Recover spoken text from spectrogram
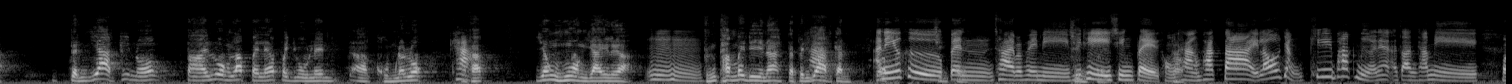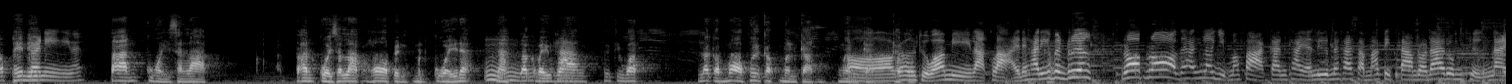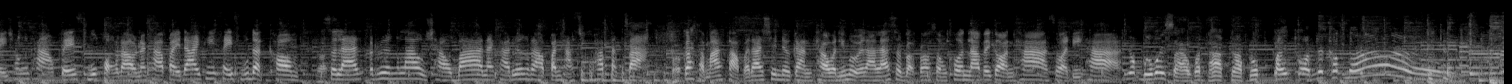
เป็นญาติพี่น้องตายล่วงลับไปแล้วไปอยู่ในอ่าขุมนรกค่ะ นะครับ ยังห่วงใยเลยอะอืม ถึงทำไม่ดีนะ แต่เป็นญาติกัน อันนี้ก็คือเป็นชายประเพณีพิธีชิงเปรตของครับ ทางภาคใต้ แล้วอย่างที่ภาคเหนือเนี่ยอาจารย์คะมีประเพณี กรณีนี้ไหม ตาลกล้วยสลากตาลกล้วยสลากห่อเป็นเหมันกล้วยเนี่ยอืมนะอืมแล้วก็ไปค่ะ วางเพื่อที่วัด แล้วก็มอบเพื่อกับเหมือนกันเหมือนอ๋อกันคก็รับคือถือว่ามีหลากหลายนะคะนี่ก็เป็นเรื่องรอบๆนะคะที่เราหยิบมาฝากกันค่ะอย่าลืมนะคะ สามารถติดตามเราได้รวมถึงในช่องทาง Facebook ของเรานะคะ ไปได้ที่ facebook.com ครับ slash เรื่องเล่าชาวบ้านนะคะ เรื่องราวปัญหาสุขภาพต่างครับๆก็สามารถฝากมาได้เช่นเดียวกันค่ะ วันนี้หมดเวลาแล้วสำหรับเราสองคนลาไปก่อนค่ะ สวัสดีค่ะ ยกมือไหว้สาวกันทากราบรบไปก่อนนะครับนะ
